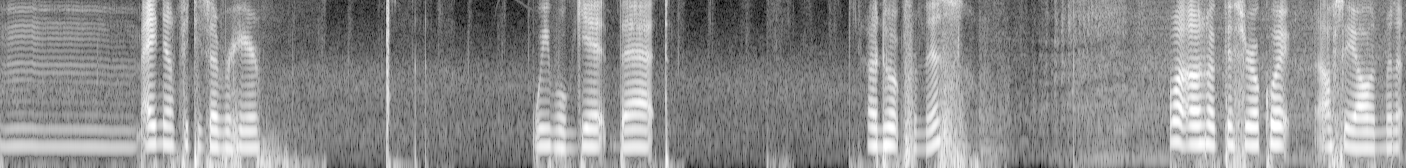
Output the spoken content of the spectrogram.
Mm, 8950's over here. We will get that unhooked from this. I'm gonna unhook this real quick. I'll see y'all in a minute.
